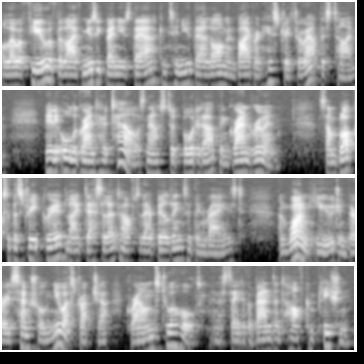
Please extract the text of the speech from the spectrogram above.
Although a few of the live music venues there continued their long and vibrant history throughout this time, nearly all the grand hotels now stood boarded up in grand ruin. Some blocks of the street grid lie desolate after their buildings had been razed, and one huge and very central newer structure ground to a halt in a state of abandoned half-completion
